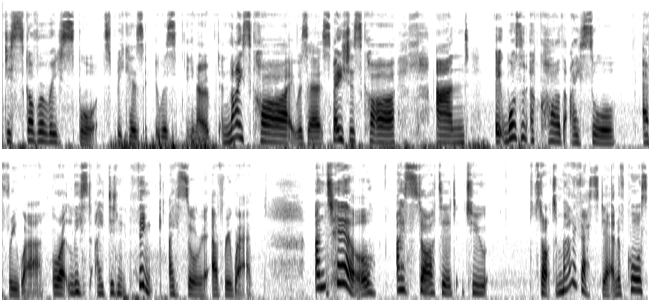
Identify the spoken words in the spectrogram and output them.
Discovery Sport because it was, you know, a nice car, it was a spacious car, and it wasn't a car that I saw everywhere, or at least I didn't think I saw it everywhere until I started to start to manifest it. And of course,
